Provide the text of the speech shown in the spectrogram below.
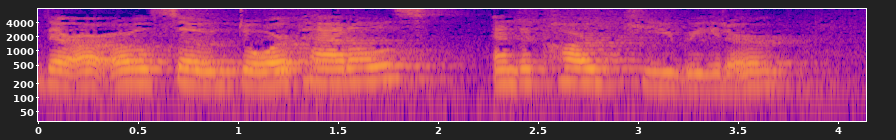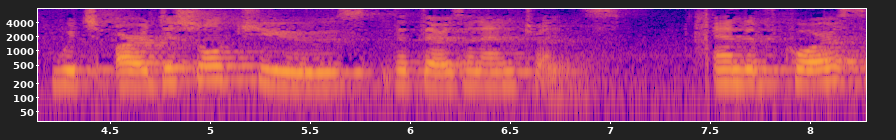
There are also door paddles and a card key reader, which are additional cues that there's an entrance. And of course,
